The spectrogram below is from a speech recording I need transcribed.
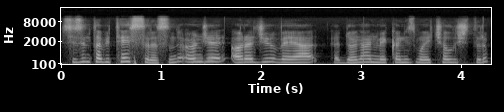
sizin tabi test sırasında önce aracı veya dönen mekanizmayı çalıştırıp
